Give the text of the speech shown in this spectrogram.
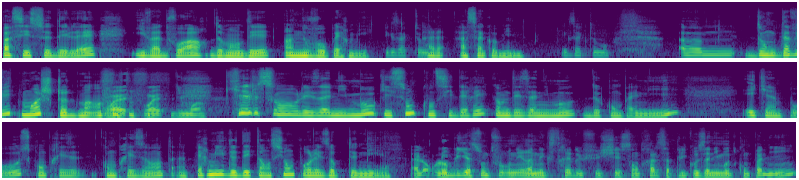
passé ce délai, il va devoir demander un nouveau permis À, sa commune. Exactement. Euh, Donc David, moi je te demande, ouais, ouais, dis-moi. quels sont les animaux qui sont considérés comme des animaux de compagnie et qui imposent qu'on présente un permis de détention pour les obtenir? Alors l'obligation de fournir un extrait de fichier central s'applique aux animaux de compagnie,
